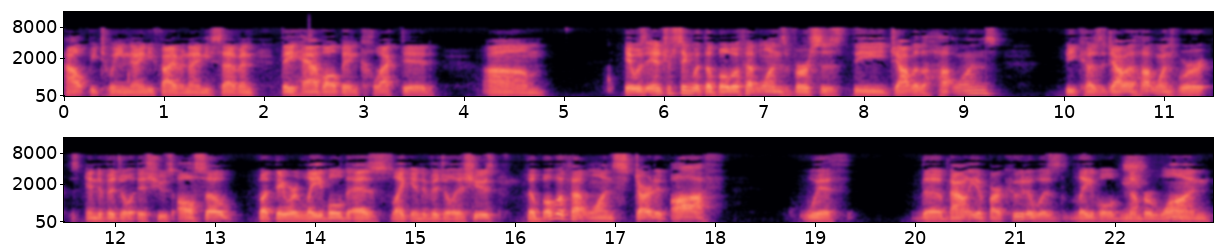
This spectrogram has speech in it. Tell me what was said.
out between 95 and 97. They have all been collected. Um, it was interesting with the Boba Fett ones versus the Jabba the Hutt ones because the Jabba the Hutt ones were individual issues also, but they were labeled as like individual issues. The Boba Fett one started off with the Bounty of Bar-Kooda was labeled number one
